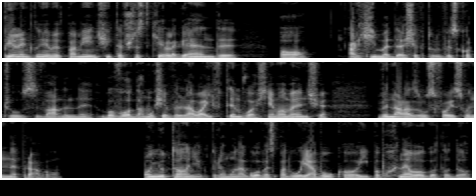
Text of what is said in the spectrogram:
Pielęgnujemy w pamięci te wszystkie legendy o Archimedesie, który wyskoczył z wanny, bo woda mu się wylała i w tym właśnie momencie wynalazł swoje słynne prawo. O Newtonie, któremu na głowę spadło jabłko i popchnęło go to do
